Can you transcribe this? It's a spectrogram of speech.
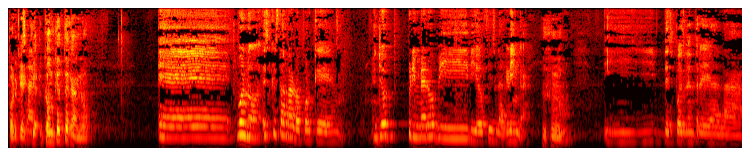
Porque, O sea- ¿qué- ¿con qué te ganó? Eh, bueno, es que está raro porque yo primero vi The Office la gringa ¿no? y después le entré a la,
